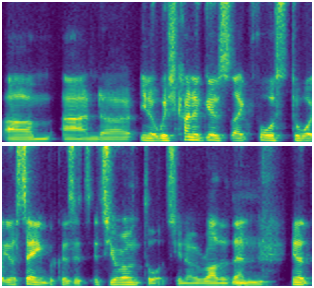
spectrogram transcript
um and uh you know which kind of gives like force to what you're saying because it's it's your own thoughts you know rather than mm. you know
